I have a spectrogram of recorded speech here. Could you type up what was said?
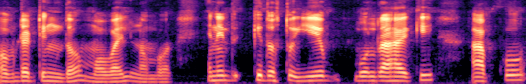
updating the mobile number यानी कि दोस्तों ये बोल रहा है कि आपको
